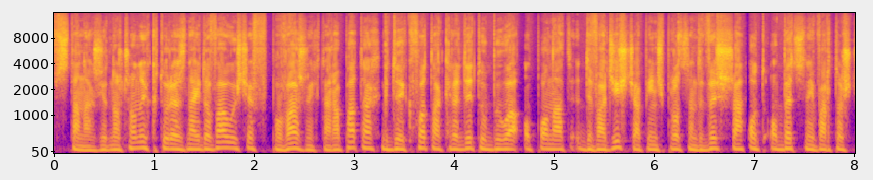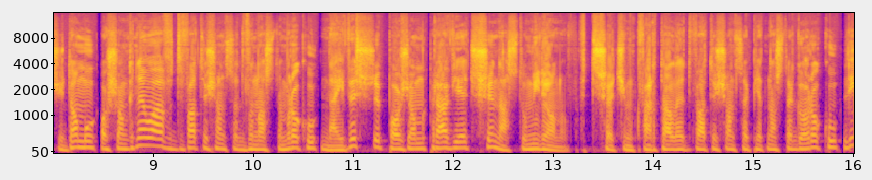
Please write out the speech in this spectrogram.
w Stanach Zjednoczonych, które znajdowały się w poważnych tarapatach, gdy kwota kredytu była o ponad 25% wyższa od obecnej wartości domu, osiągnęła w 2012 roku najwyższy poziom prawie 13 milionów. W trzecim kwartale 2015 roku liczba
